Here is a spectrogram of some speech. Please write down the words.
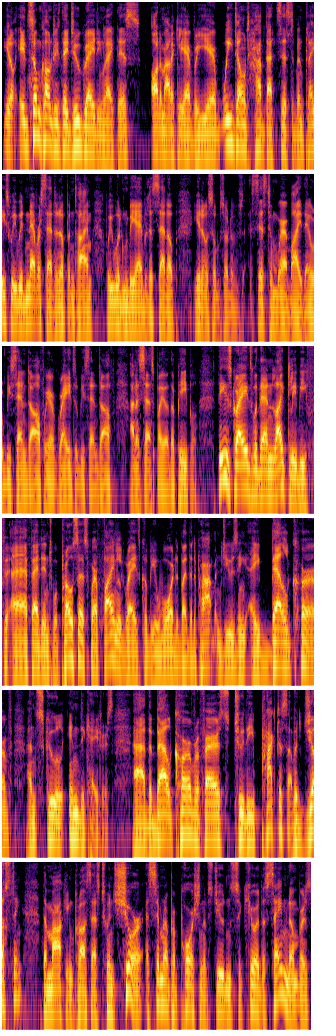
you know, in some countries they do grading like this automatically every year. We don't have that system in place. We would never set it up in time. We wouldn't be able to set up, you know, some sort of system whereby they will be sent off or your grades will be sent off and assessed by other people. These grades would then likely be f- uh, fed into a process where final grades could be awarded by the department using a bell curve and school indicators. Uh, the bell curve refers to the practice of adjusting the marking process to ensure a similar proportion of students secure the same numbers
